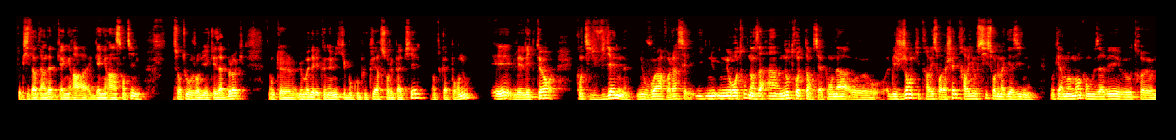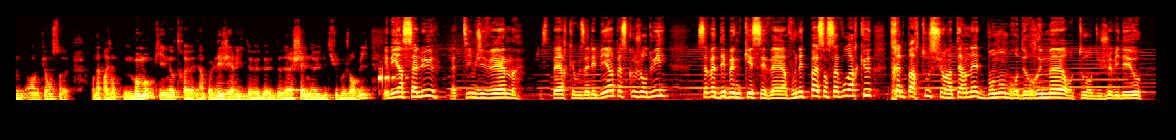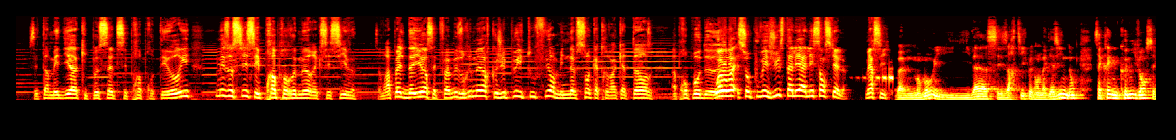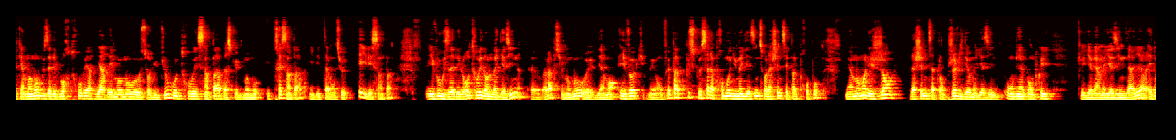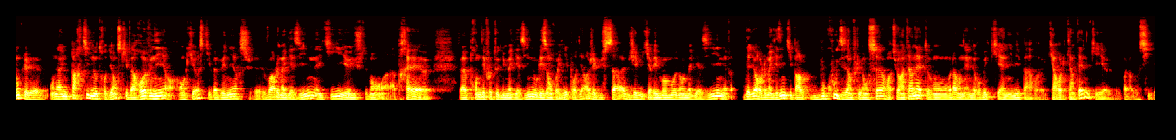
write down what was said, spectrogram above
que le site internet gagnera gagnera un centime surtout aujourd'hui avec les adblocks. Donc le modèle économique est beaucoup plus clair sur le papier, en tout cas pour nous. Et les lecteurs, quand ils viennent nous voir, voilà, ils, nous retrouvent dans un, autre temps. C'est-à-dire qu'on a euh, les gens qui travaillent sur la chaîne travaillent aussi sur le magazine. Donc à un moment, quand vous avez votre, en l'occurrence, on a par exemple Momo, qui est notre un peu l'égérie de, de, de, la chaîne YouTube aujourd'hui. Eh bien, salut, la team JVM. J'espère que vous allez bien parce qu'aujourd'hui, ça va débunker sévère. Vous n'êtes pas sans savoir que traîne partout sur Internet bon nombre de rumeurs autour du jeu vidéo. C'est un média qui possède ses propres théories, mais aussi ses propres rumeurs excessives. Ça me rappelle d'ailleurs cette fameuse rumeur que j'ai pu étouffer en 1994 à propos de... Ouais ouais ouais, si on pouvait juste aller à l'essentiel. Merci. Bah, Momo, il, a ses articles dans le magazine, donc ça crée une connivence. C'est qu'à un moment, vous allez vous retrouver à regarder Momo sur YouTube, vous le trouvez sympa parce que Momo est très sympa, il est talentueux et il est sympa. Et vous, allez le retrouver dans le magazine, euh, voilà, parce que Momo, évidemment, évoque, mais on fait pas plus que ça la promo du magazine sur la chaîne, c'est pas le propos. Mais à un moment, les gens, la chaîne s'appelant Jeux Vidéo Magazine, ont bien compris qu'il y avait un magazine derrière. Et donc, euh, on a une partie de notre audience qui va revenir en kiosque, qui va venir voir le magazine et qui, euh, justement, après, euh, va prendre des photos du magazine ou les envoyer pour dire ah, j'ai vu ça, j'ai vu qu'il y avait Momo dans le magazine. D'ailleurs, le magazine qui parle beaucoup des influenceurs sur Internet. On, voilà, on a une rubrique qui est animée par Carole Quinten, qui est voilà, aussi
